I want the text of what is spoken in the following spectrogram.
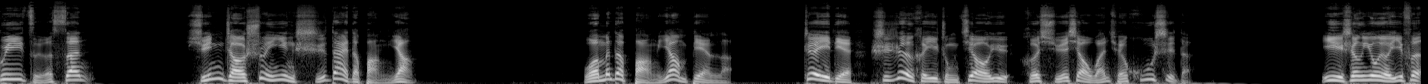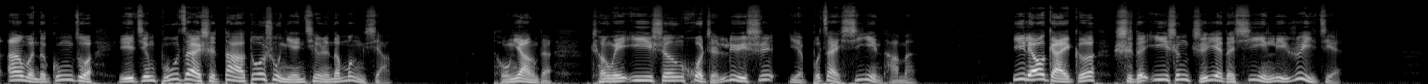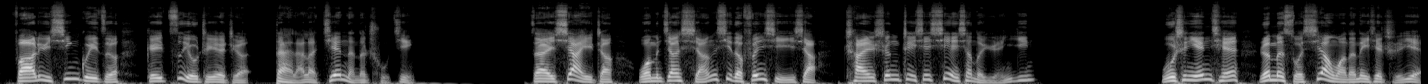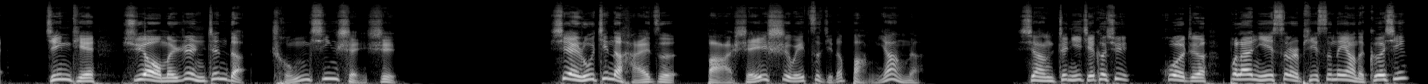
规则三：寻找顺应时代的榜样。我们的榜样变了，这一点是任何一种教育和学校完全忽视的。一生拥有一份安稳的工作，已经不再是大多数年轻人的梦想。同样的，成为医生或者律师也不再吸引他们。医疗改革使得医生职业的吸引力锐减，法律新规则给自由职业者带来了艰难的处境。在下一章，我们将详细的分析一下产生这些现象的原因。五十年前人们所向往的那些职业，今天需要我们认真的重新审视。现如今的孩子把谁视为自己的榜样呢？像珍妮·杰克逊。或者布兰妮·斯尔皮斯那样的歌星，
